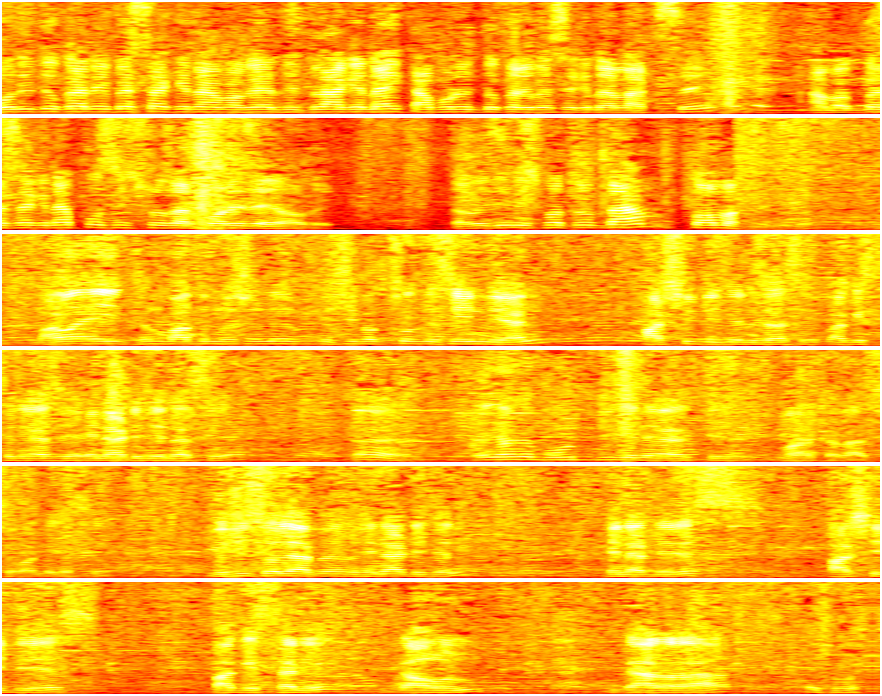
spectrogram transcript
মুদি দোকানে বেচা কিনা থেকে লাগে নাই, কাপড়ের দোকানে বেচা কিনা লাগছে। আমার বেচা কিনা পঁচিশ রোজার পরে যাই হবে। তবে জিনিসপত্রের দাম কম আছে। বাংলা এইখানে বাথরুম ফ্যাশনের বেশিরভাগ চলতেছে ইন্ডিয়ান ফার্সি ডিজাইন আছে, পাকিস্তানি আছে, হেনা ডিজাইন আছে হ্যাঁ এই ধরনের বহুত ডিজাইনের আর কি মার্শাল আছে আমাদের কাছে। বেশি চলে আপনার henna design, henna dress, Farsi dress, Pakistani, gown, gharara, এই সমস্ত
